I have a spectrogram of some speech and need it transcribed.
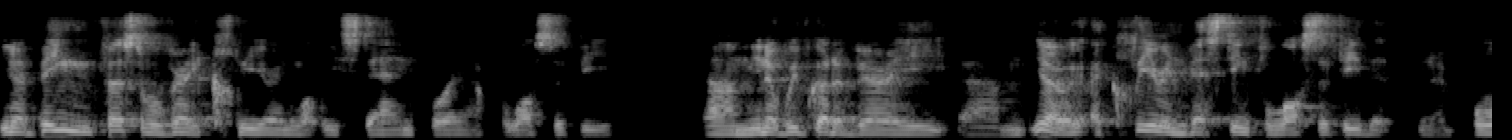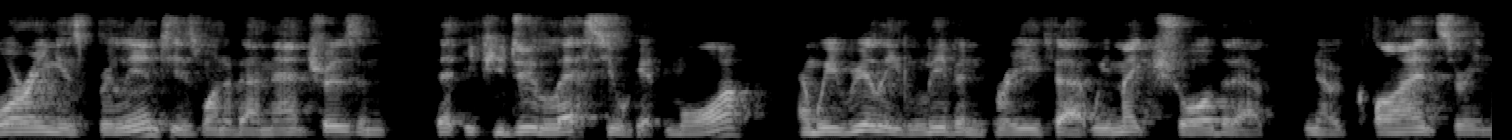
you know, being, first of all, very clear in what we stand for in our philosophy. Um, you know, we've got a very, um, you know, a clear investing philosophy that, you know, boring is brilliant is one of our mantras and that if you do less, you'll get more. And we really live and breathe that. We make sure that our, you know, clients are in,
